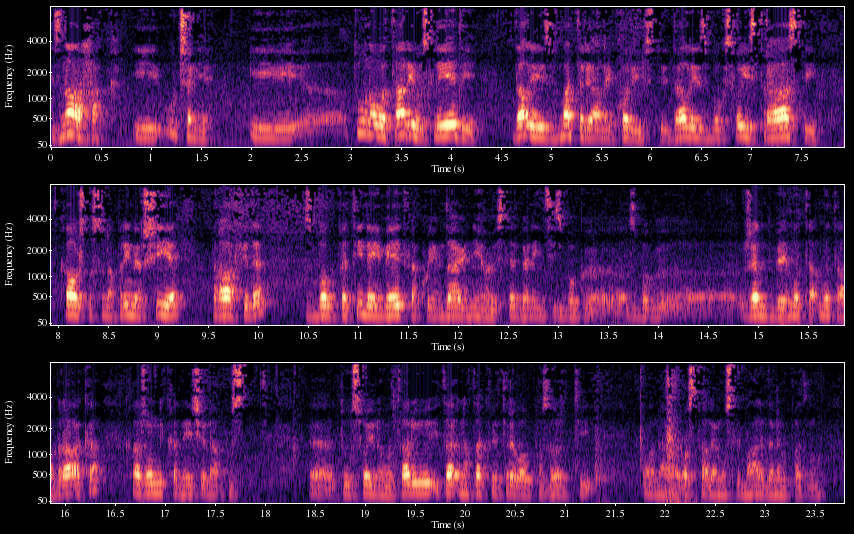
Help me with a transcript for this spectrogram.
zna hak i učenje i e, tu novotariju slijedi da li iz materijalne koristi, da li zbog svojih strasti, kao što su, na primjer, šije, rafide, zbog petine i metka koje im daju njihovi sledbenici, zbog, e, zbog e, ženitbe muta, muta braka, kaže, on nikad neće napustiti e, tu svoju novotariju i ta, na takve treba upozoriti ona, ostale muslimane da ne upadnu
